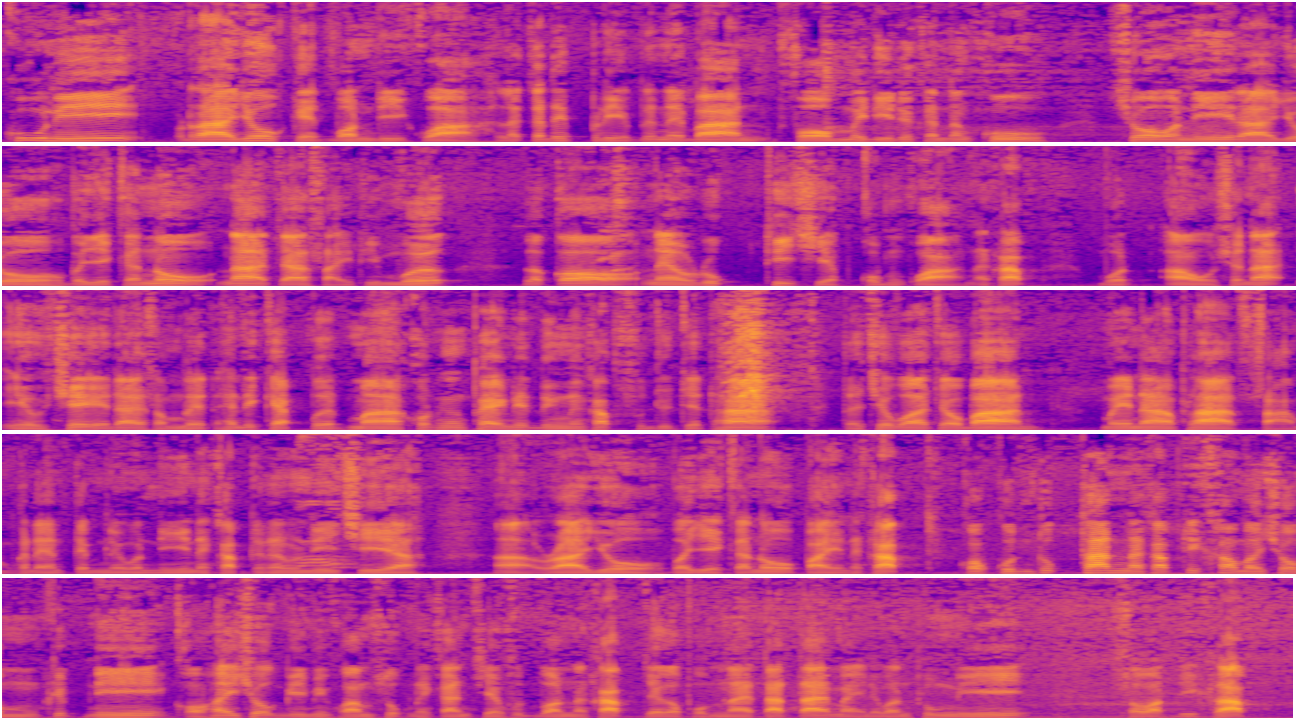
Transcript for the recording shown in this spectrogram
คู่นี้รายโยเกตบอลดีกว่า และก็ได้เปรียบเล่นในบ้าน ฟอร์มไม่ดีด้วยกันทั้งคู่ช่วงวันนี้รายโยบเยกาโน่น่าจะใส่ทีมเวิร์กแล้วก็แนวรุกที่เฉียบคมกว่านะครับ บทเอาชนะเอลเช่ได้สำเร็จแฮนดิแคปเปิดมาค่อนข้างแพงนิดนึงนะครับ 0.75 แต่เชื่อว่าเจ้าบ้านไม่น่าพลาด 3 คะแนนเต็มในวันนี้นะครับดังนั้นวันนี้เชียร์รายโยบาเยกาโนไปนะครับ ขอบคุณทุกท่านนะครับที่เข้ามาชมคลิปนี้ขอให้โชคดีมีความสุขในการเชียร์ฟุตบอลนะครับ เจอกับผมนายตั๊ดได้ใหม่ในวันพรุ่งนี้ สวัสดีครับ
